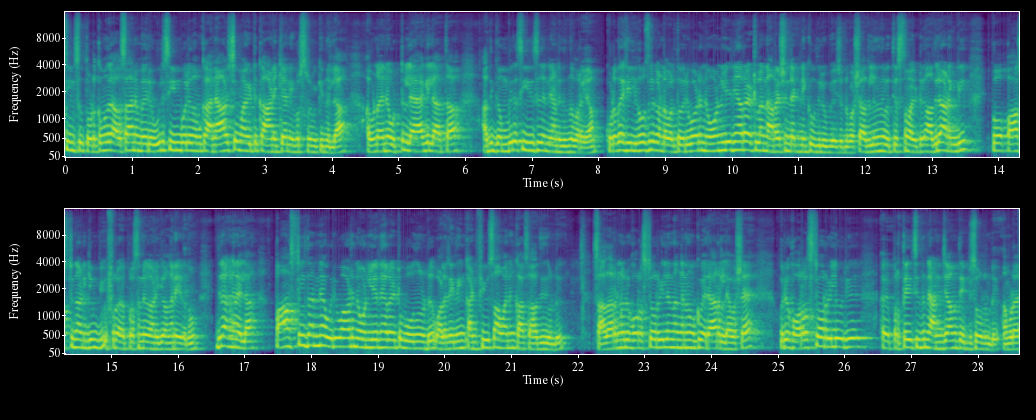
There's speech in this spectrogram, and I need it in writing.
സീൻസ് തുടക്കം മുതൽ അവസാനം വരെ ഒരു സീൻ പോലും നമുക്ക് അനാവശ്യമായിട്ട് കാണിക്കാൻ ഇവർ ശ്രമിക്കുന്നില്ല. അതുകൊണ്ട് തന്നെ ഒട്ടും ലാഗില്ലാത്ത അതിഗംഭീര സീരീസ് തന്നെയാണ് ഇതെന്ന് പറയാം. കൂടാതെ ഹിൽ ഹൗസിൽ കണ്ട പോലത്തെ ഒരുപാട് നോൺ ലീനിയർ ആയിട്ടുള്ള നറേഷൻ ടെക്നിക്കും ഇതിൽ ഉപയോഗിച്ചിട്ടുണ്ട്. പക്ഷെ അതിൽ നിന്ന് വ്യത്യസ്തമായിട്ട് അതിലാണെങ്കിൽ ഇപ്പോൾ പാസ്റ്റ് കാണിക്കും പ്രസന്റ് കാണിക്കും അങ്ങനെയായിരുന്നു. ഇതിൽ അങ്ങനെയല്ല. പാസ്റ്റിൽ തന്നെ ഒരുപാട് നോൺ ലീനിയർ ആയിട്ട് പോകുന്നുണ്ട്. വളരെയധികം കൺഫ്യൂസ് ആവാനും സാധ്യതയുണ്ട്. സാധാരണ ഒരു ഹൊറർ സ്റ്റോറിയിൽ നിന്ന് അങ്ങനെ നമുക്ക് വരാറില്ല. പക്ഷേ ഒരു ഹൊറർ സ്റ്റോറിയിൽ ഒരു പ്രത്യേകിച്ച് ഇതിന്റെ അഞ്ചാമത്തെ എപ്പിസോഡ് ഉണ്ട്. നമ്മുടെ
